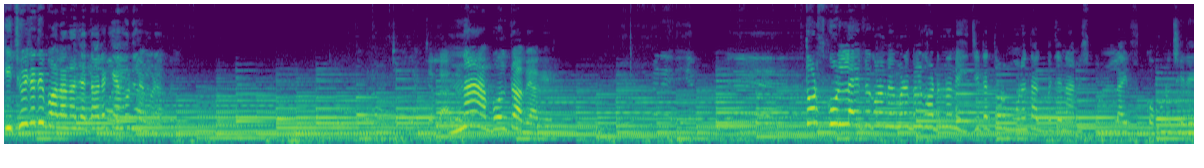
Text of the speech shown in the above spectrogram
কিছুই যদি বলা না যায় তাহলে কেমন মেমোরেবল না বলতে হবে আগে। তোর স্কুল লাইফে কোনো মেমোরেবল ঘটনা নেই? যেটা তোর মনে থাকবে যে না আমি স্কুল লাইফ কখনো ছেড়ে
